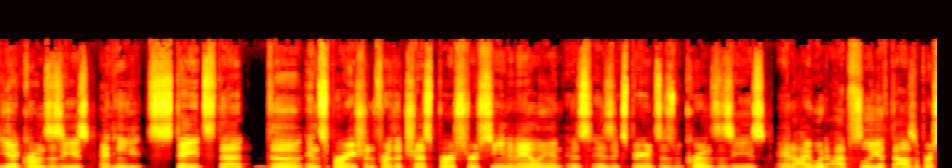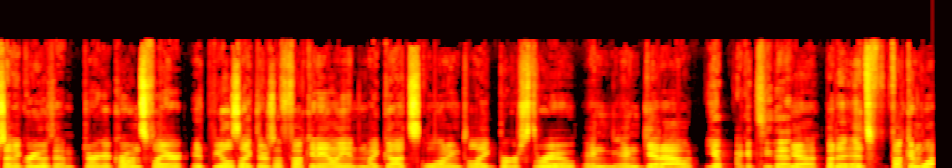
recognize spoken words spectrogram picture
he had Crohn's disease. And he states that the inspiration for the chest burster scene in Alien is his experiences with Crohn's disease. And I would absolutely a thousand percent agree with him. During a Crohn's flare, it feels like there's a fucking alien in my guts wanting to like burst through and, and get out. Yep, I could see that. Yeah, but it- it's fucking wild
